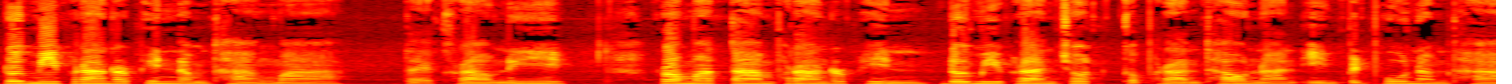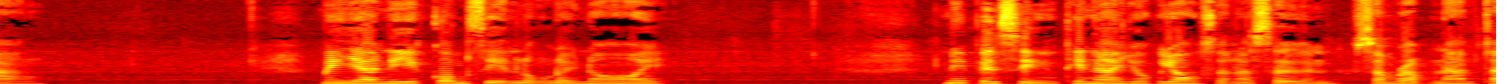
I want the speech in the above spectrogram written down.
โดยมีพรานรพินนำทางมา แต่คราวนี้เรามาตามพรานรพิน โดยมีพรานชดกับพรานเท่าหนานอินเป็นผู้นำทาง เมยานีก้มเสียนลงน้อยๆ นี่เป็นสิ่งที่น่ายกย่องสรรเสริญสำหรับน้ำใจ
